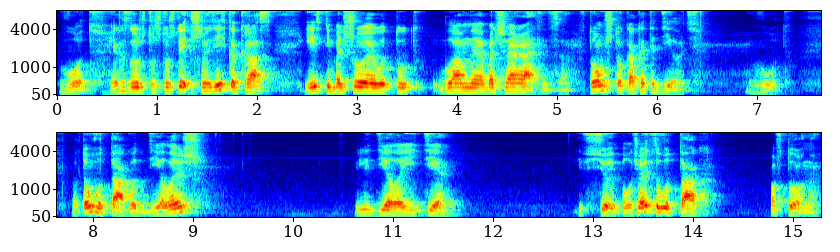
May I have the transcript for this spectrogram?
Вот. Я скажу, что, что, что, что здесь как раз есть небольшое вот тут главная большая разница в том, что как это делать. Вот. Потом вот так вот делаешь. Или делаете. И все. И получается вот так. Повторно.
